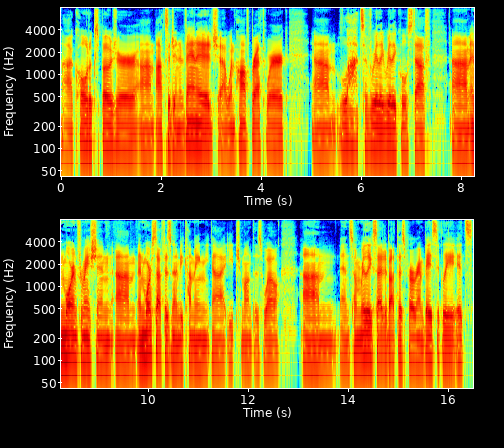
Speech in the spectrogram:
uh, cold exposure, um, oxygen advantage, Wim Hof breath work, um, lots of really, really cool stuff. Um, and more information um, and more stuff is going to be coming uh, each month as well. Um, and so I'm really excited about this program. Basically, it's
